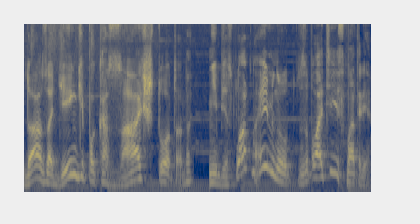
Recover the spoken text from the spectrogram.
Да, за деньги показать что-то, да. Не бесплатно, а именно вот заплати и смотри.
